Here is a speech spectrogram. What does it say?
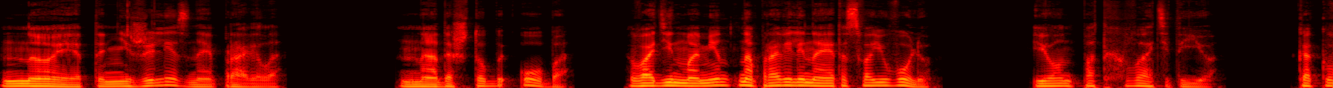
Но это не железное правило. Надо, чтобы оба в один момент направили на это свою волю, и он подхватит ее, как в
